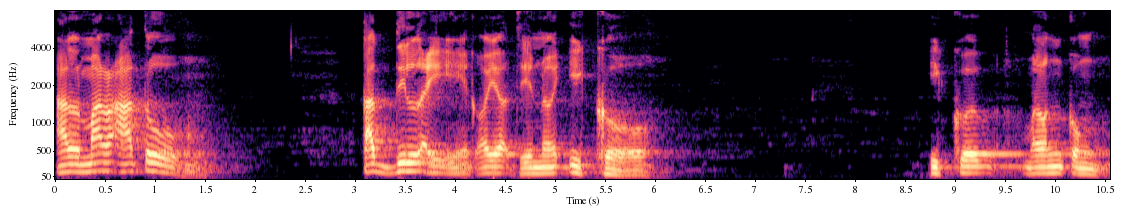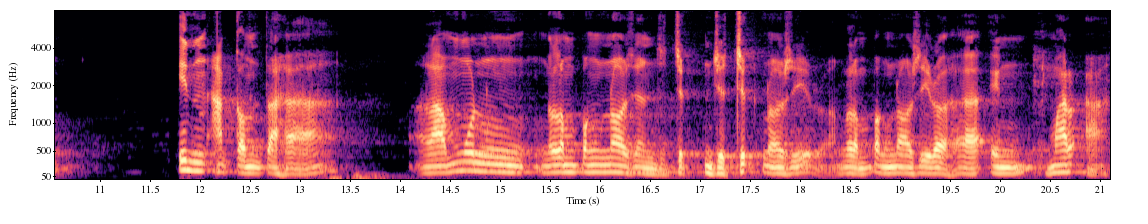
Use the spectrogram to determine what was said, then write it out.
al mar'atu kadilai kaya dina igo igo melengkung. In akam taha lamun nglempengno sing jejeg jejegno sira nglempengno sira ha ing mar'a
